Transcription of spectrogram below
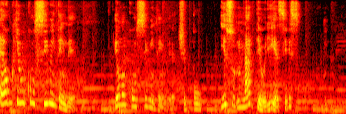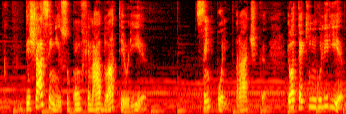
É algo que eu não consigo entender. Eu não consigo entender. Tipo, isso na teoria, se eles deixassem isso confinado à teoria, sem pôr em prática, eu até que engoliria.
